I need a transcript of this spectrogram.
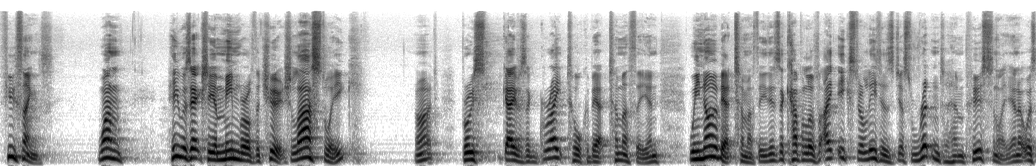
a few things. One, he was actually a member of the church. Last week, right, Bruce gave us a great talk about Timothy, and we know about Timothy. There's a couple of extra letters just written to him personally, and it was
